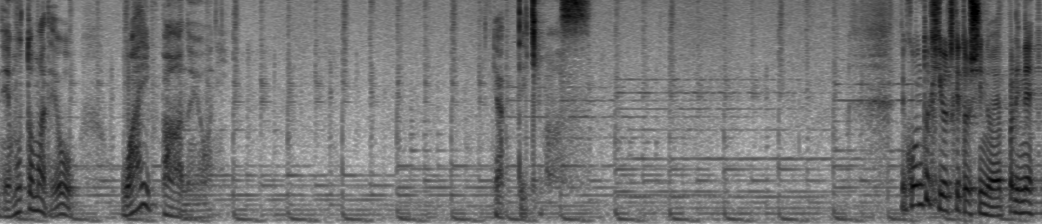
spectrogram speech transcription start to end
根元までをワイパーのようにやっていきます。でこの時気をつけてほしいのはやっぱりね、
